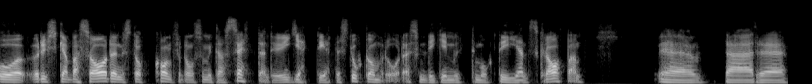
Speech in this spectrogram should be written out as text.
Och ryska ambassaden i Stockholm, för de som inte har sett den, det är ett jätte, jättestort område som ligger mittemot DN-skrapan. Eh, där eh,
